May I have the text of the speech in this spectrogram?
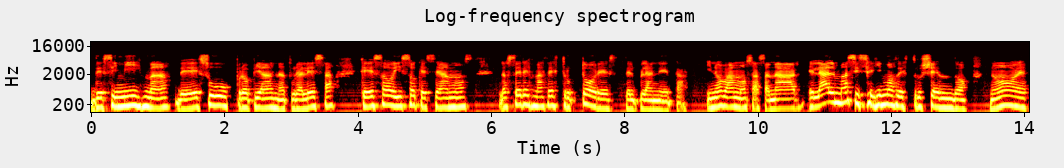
de sí misma, de su propia naturaleza, que eso hizo que seamos los seres más destructores del planeta y no vamos a sanar el alma si seguimos destruyendo, ¿no? Eh,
